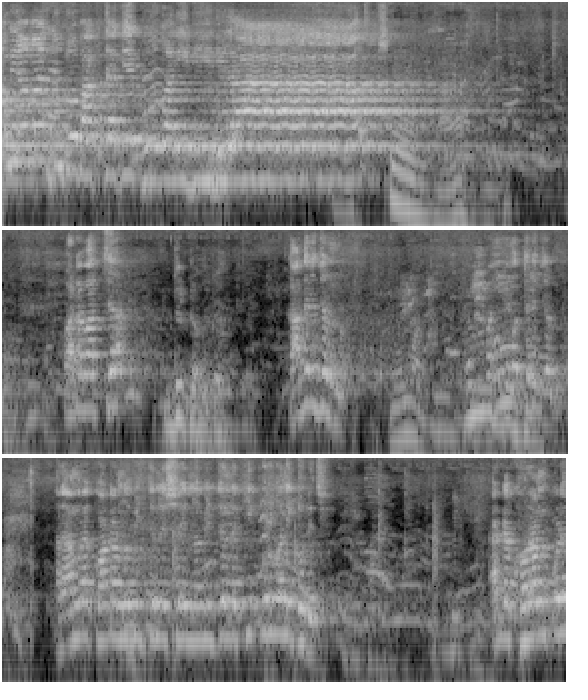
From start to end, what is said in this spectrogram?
আমি আমার দুটো বাচ্চাকে কুরবানি দিয়ে দিলাম। কটা বাচ্চা? দুটো। কাদের জন্য? উম্মতের। জন্য। আর আমরা কটা নবীর জন্য সেই নবীর জন্য কি কুরবানি করেছি? একটা খোরান পড়ে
